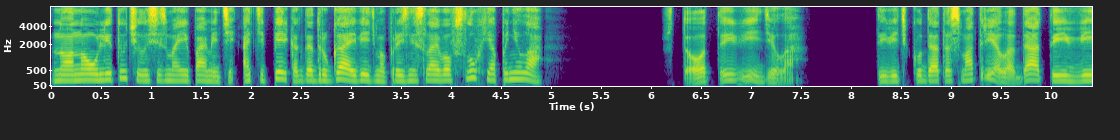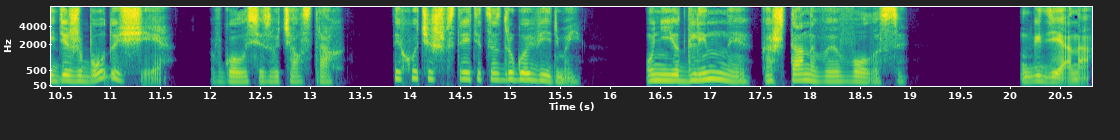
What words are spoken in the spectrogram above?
но оно улетучилось из моей памяти, а теперь, когда другая ведьма произнесла его вслух, я поняла. «Что ты видела? Ты ведь куда-то смотрела, да? Ты видишь будущее?» В голосе звучал страх. «Ты хочешь встретиться с другой ведьмой. У нее длинные каштановые волосы». «Где она?»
